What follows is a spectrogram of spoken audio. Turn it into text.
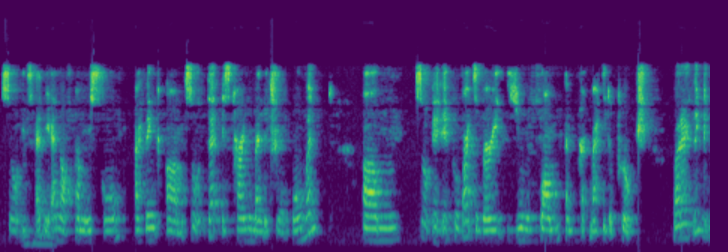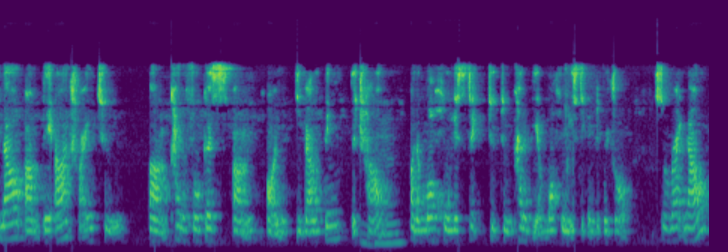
So it's at the end of primary school. I think um, so that is currently mandatory at the moment. Um, so it, it, provides a very uniform and pragmatic approach. But I think now um, they are trying to um, kind of focus um, on developing the child mm-hmm. on a more holistic, to, to kind of be a more holistic individual. So right now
